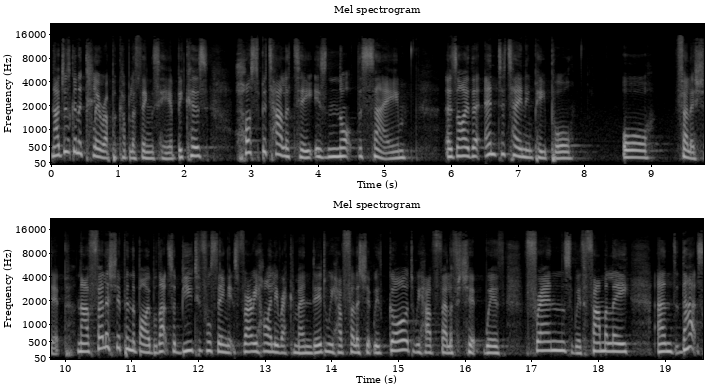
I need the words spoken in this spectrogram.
Now, i just going to clear up a couple of things here because hospitality is not the same as either entertaining people or fellowship. Now, fellowship in the Bible, that's a beautiful thing. It's very highly recommended. We have fellowship with God, we have fellowship with friends, with family, and that's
